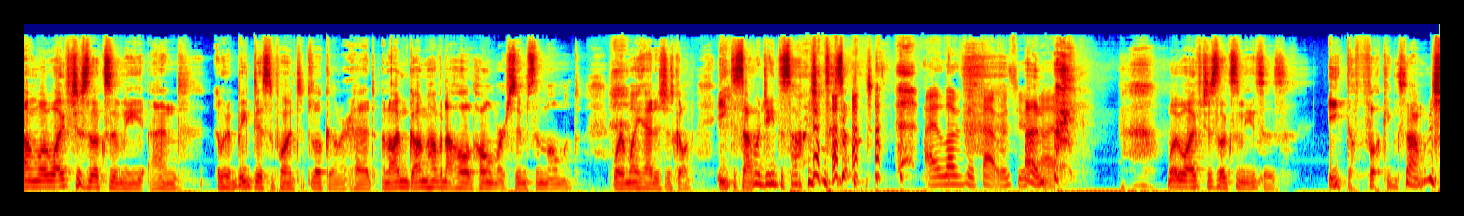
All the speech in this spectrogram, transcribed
And my wife just looks at me and with a big disappointed look on her head, and I'm I'm having a whole Homer Simpson moment where my head is just going, "Eat the sandwich, eat the sandwich, eat the sandwich." I love that that was your And- thought. my wife just looks at me and says, "Eat the fucking sandwich."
